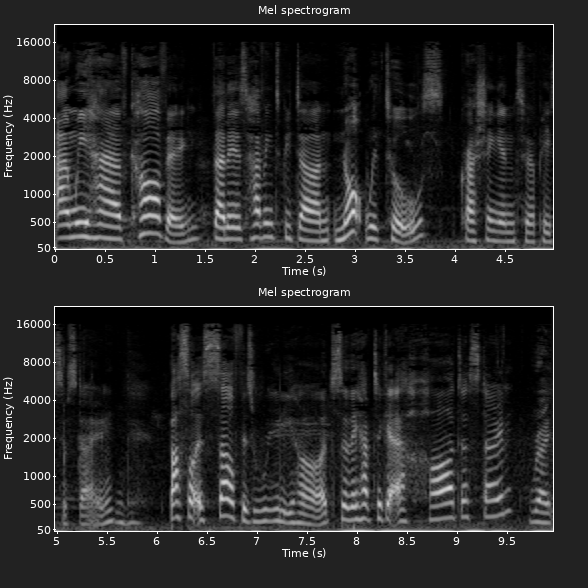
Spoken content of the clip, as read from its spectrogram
and we have carving that is having to be done not with tools, crashing into a piece of stone. Mm-hmm. Basalt itself is really hard, so they have to get a harder stone Right.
